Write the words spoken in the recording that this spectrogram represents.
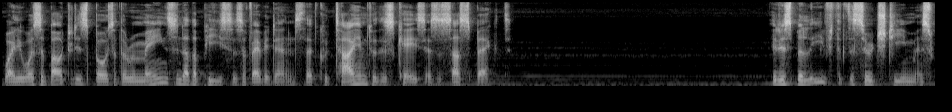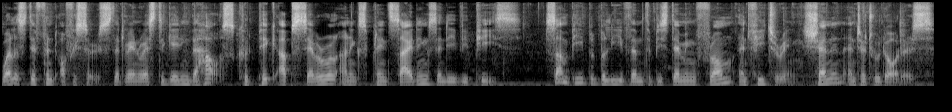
while he was about to dispose of the remains and other pieces of evidence that could tie him to this case as a suspect. It is believed that the search team, as well as different officers that were investigating the house, could pick up several unexplained sightings and EVPs. Some people believe them to be stemming from and featuring Shanann and her two daughters.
